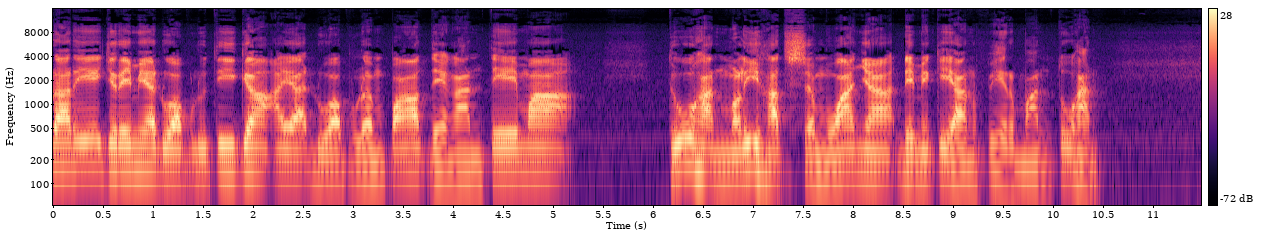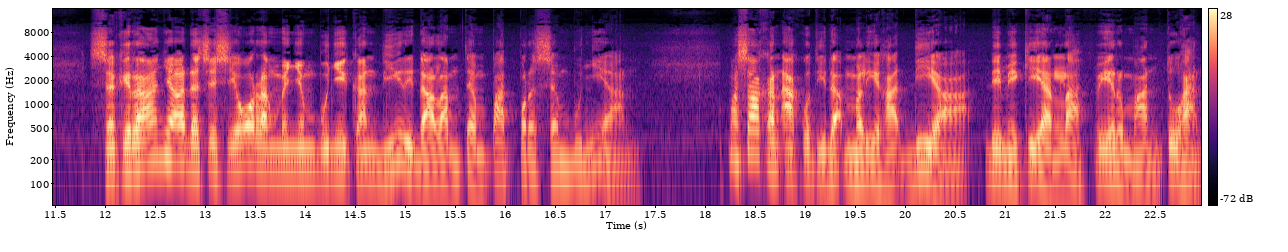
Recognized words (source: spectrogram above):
dari Jeremia 23 ayat 24 dengan tema Tuhan melihat semuanya demikian firman Tuhan. Sekiranya ada seseorang menyembunyikan diri dalam tempat persembunyian, masakan aku tidak melihat dia? Demikianlah firman Tuhan.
